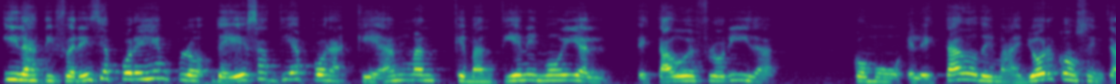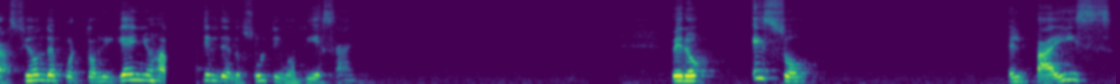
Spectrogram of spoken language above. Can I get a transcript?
Y las diferencias, por ejemplo, de esas diásporas que, han, que mantienen hoy al estado de Florida como el estado de mayor concentración de puertorriqueños a partir de los últimos 10 años. Pero eso, el país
